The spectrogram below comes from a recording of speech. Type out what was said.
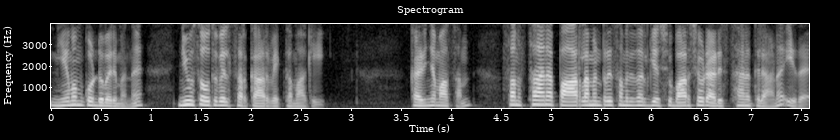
നിയമം കൊണ്ടുവരുമെന്ന് ന്യൂ സൗത്ത് വെയിൽസ് സർക്കാർ വ്യക്തമാക്കി. കഴിഞ്ഞ മാസം സംസ്ഥാന പാർലമെന്ററി സമിതി നൽകിയ ശുപാർശയുടെ അടിസ്ഥാനത്തിലാണ് ഇത്.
